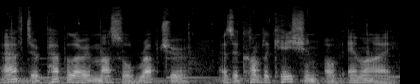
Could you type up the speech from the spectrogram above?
after papillary muscle rupture as a complication of MI.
